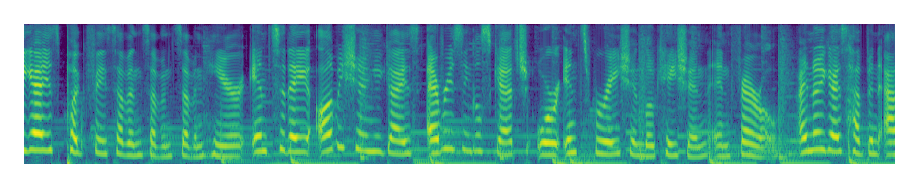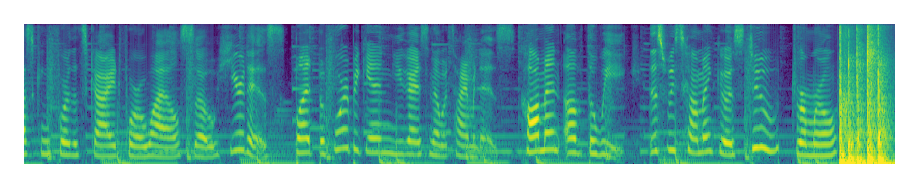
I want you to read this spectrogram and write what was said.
Hey guys, Pugface777 here, and today I'll be showing you guys every single sketch or inspiration location in Feral. I know you guys have been asking for this guide for a while, so here it is. But before I begin, you guys know what time it is. Comment of the week. This week's comment goes to, drumroll,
